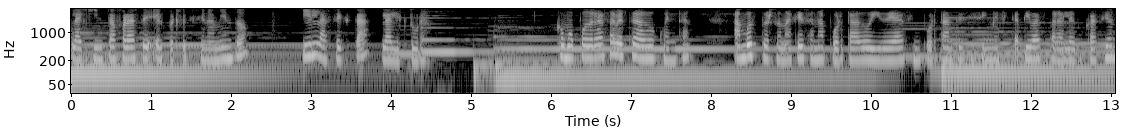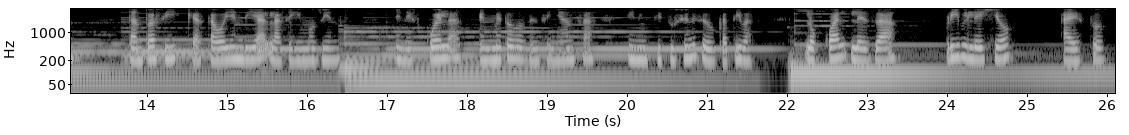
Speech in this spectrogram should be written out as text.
la quinta frase el perfeccionamiento y la sexta la lectura. Como podrás haberte dado cuenta, ambos personajes han aportado ideas importantes y significativas para la educación, tanto así que hasta hoy en día las seguimos viendo, en escuelas, en métodos de enseñanza, en instituciones educativas, lo cual les da privilegio a estos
